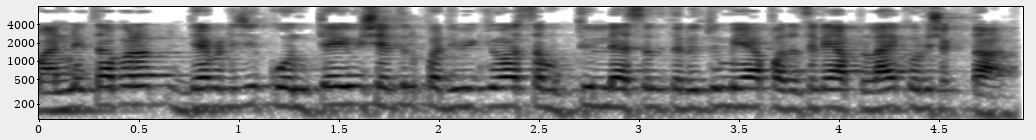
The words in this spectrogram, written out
मान्यता परत विद्यापीठाची कोणत्याही विषयातील पदवी किंवा समतुल्य असेल तरी तुम्ही या पदासाठी अप्लाय करू शकता.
